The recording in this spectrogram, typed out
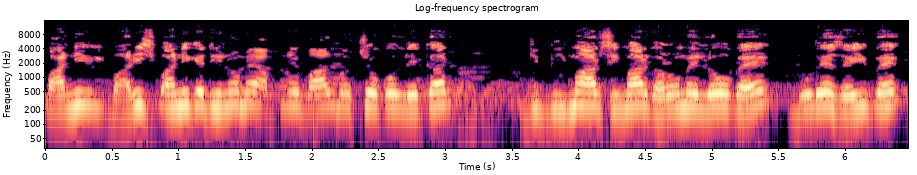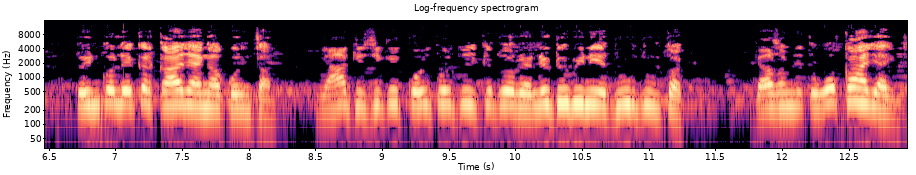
पानी, बारिश पानी के दिनों में अपने बाल बच्चों को लेकर बीमार, सीमार घरों में लोग हैं, बूढ़े ज़यीफ है तो इनको लेकर कहाँ जाएगा कोई इंसान? यहाँ किसी की कोई कोई की तो रिलेटिव भी नहीं है, दूर दूर तक। क्या समझे? तो वो कहाँ जाएँगे?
